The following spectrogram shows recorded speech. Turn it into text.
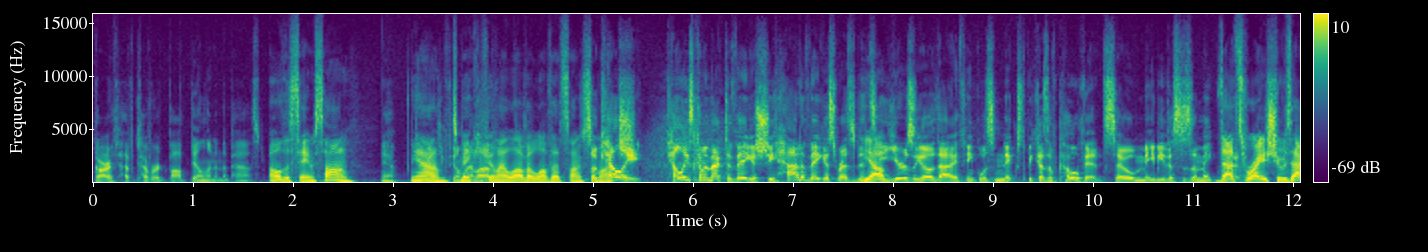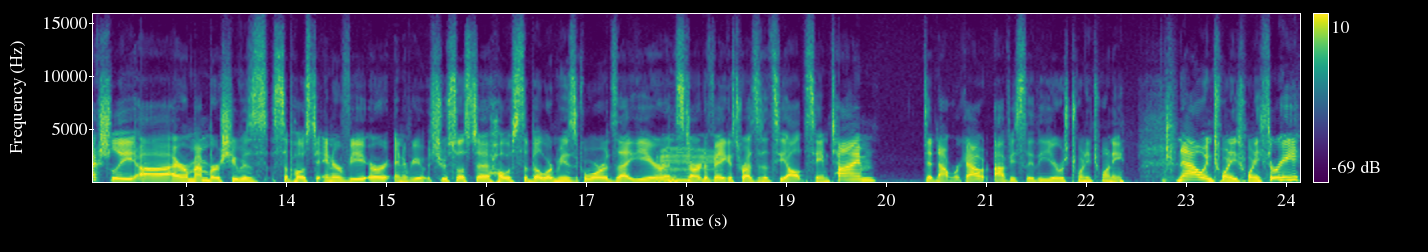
Garth have covered Bob Dylan in the past. Oh, the same song. Yeah. to Yeah, Make you to feel make my you love. feel my love. I love that song so, So much. Kelly, Kelly's coming back to Vegas. She had a Vegas residency Yep. years ago that I think was nixed because of COVID. So maybe this is a make. That's right. She was actually, uh, I remember she was supposed to interview or interview. She was supposed to host the Billboard Music Awards that year and start a Hmm. Vegas residency all at the same time. Did not work out. Obviously, the year was 2020. now in 2023,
